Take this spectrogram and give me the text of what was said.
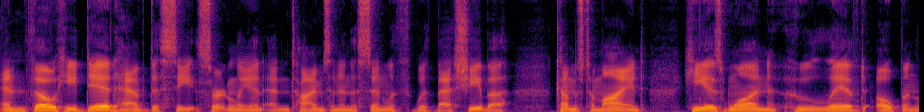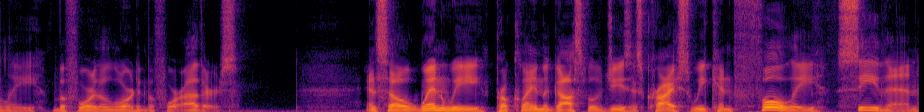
And though he did have deceit, certainly in, in times and in the sin with, with Bathsheba comes to mind, he is one who lived openly before the Lord and before others. And so when we proclaim the gospel of Jesus Christ, we can fully see then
